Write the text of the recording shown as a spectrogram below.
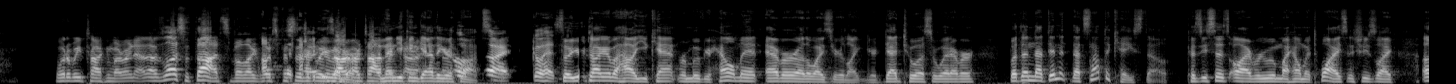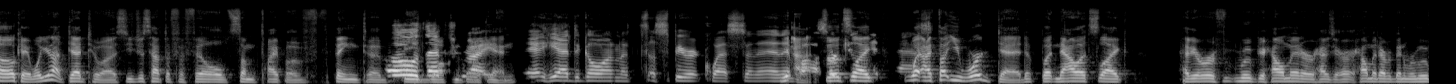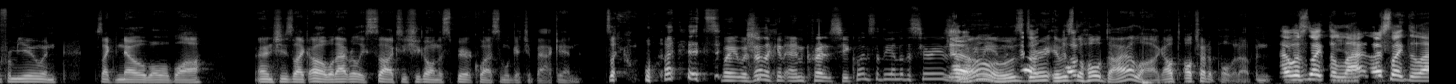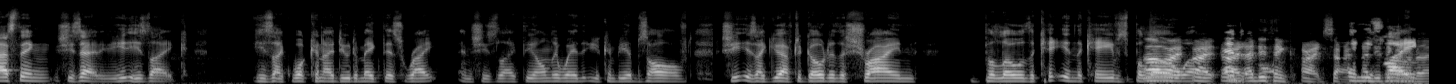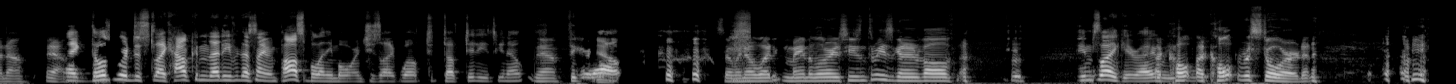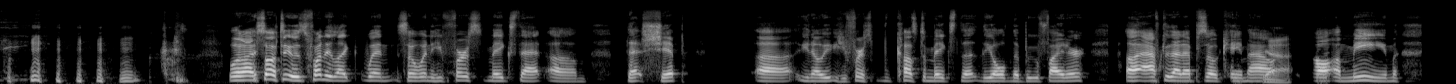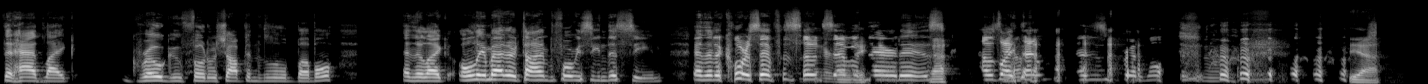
What are we talking about right now? There's lots of thoughts, but like, what specifically is our, remember, our topic? and then you can All right. gather your Oh, thoughts. All right, go ahead. So you're talking about how you can't remove your helmet ever, otherwise you're like you're dead to us or whatever. But then that didn't. That's not the case though, because he says, "Oh, I removed my helmet twice," and she's like, "Oh, okay. Well, you're not dead to us. You just have to fulfill some type of thing to Oh, that's right. in." Yeah, He had to go on a, a spirit quest, and and Yeah. impo- So it's like, wait, I thought you were dead, but now it's like, have you ever removed your helmet, or has your helmet ever been removed from you? And it's like, no, blah blah blah. And she's like, "Oh, well, that really sucks. You should go on the spirit quest, and we'll get you back in." It's like, what? Wait, was that like an end credit sequence at the end of the series? No. What do you No, it was No, during. It was no. the whole dialogue. I'll I'll try to pull it up. And That was like the yeah. last. That's like the last thing she said. He, he's like, he's like, what can I do to make this right? And she's like, the only way that you can be absolved. She is like, you have to go to the shrine below the ca- in the caves Oh, below. all right, uh, all right, all right. I do think. All right, sorry. And I do he's think like- remember that now. Yeah, Like those were just like, how can that even? That's not even possible anymore. And she's like, well, t- tough titties, you know, yeah. figure it Yeah. out. So we know what Mandalorian season three is going to involve. Seems like it, right? A We- cult, a cult restored. Well, I saw too. It was funny, like when so when he first makes that um that ship, uh, you know, he first custom makes the the old Naboo fighter. Uh, after that episode came out, yeah. saw a meme that had like Grogu photoshopped into the little bubble. And they're like, only a matter of time before we seen this scene. And then, of course, episode seven, there it is. Yeah. I was like, that, that is incredible. yeah.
